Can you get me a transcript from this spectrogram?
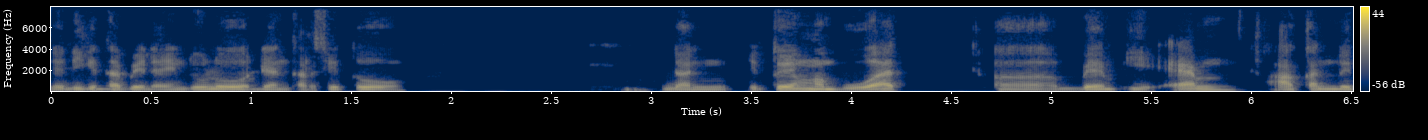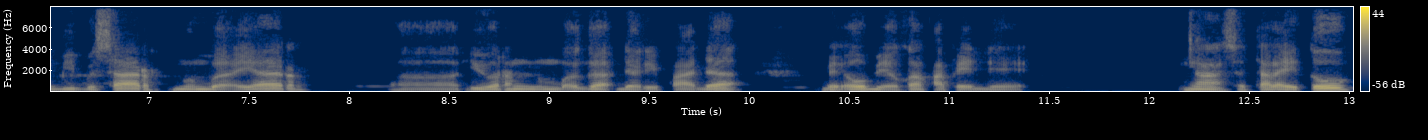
Jadi kita bedain dulu di antar situ dan itu yang membuat uh, eh, BEM akan lebih besar membayar uh, iuran lembaga daripada BO BOK KPD. Nah, setelah itu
